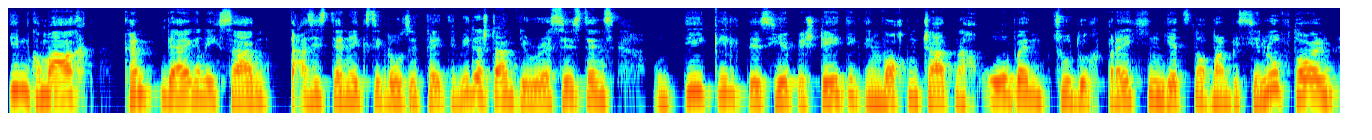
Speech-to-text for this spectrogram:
7,8 könnten wir eigentlich sagen, das ist der nächste große fette Widerstand, die Resistance. Und die gilt es hier bestätigt im Wochenchart nach oben zu durchbrechen. Jetzt noch mal ein bisschen Luft holen,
